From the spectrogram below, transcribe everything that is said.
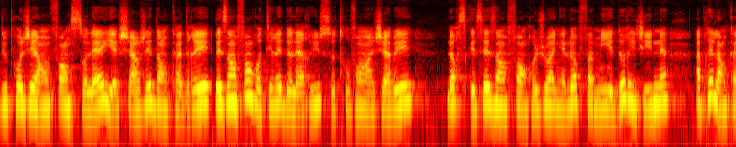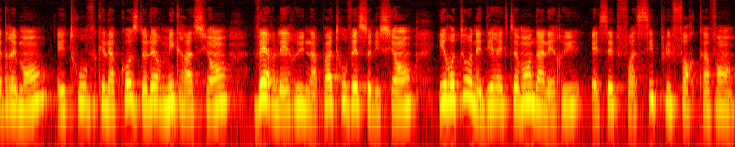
du projet Enfants Soleil chargé d'encadrer les enfants retirés de la rue se trouvant à Jabé, lorsque ces enfants rejoignent leur famille d'origine après l'encadrement et trouvent que la cause de leur migration vers les rues n'a pas trouvé solution, ils retournent directement dans les rues et cette fois-ci plus fort qu'avant.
